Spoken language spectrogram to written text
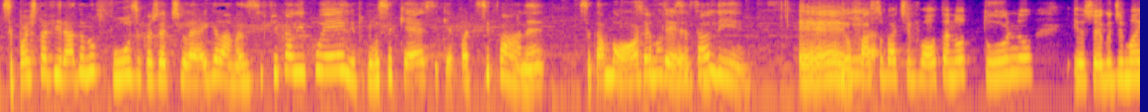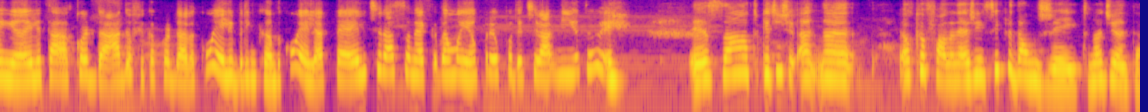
você pode estar virada no fuso com a jet lag lá, mas você fica ali com ele, porque você quer, você quer participar, né? Você tá morta, mas você tá ali. É, e eu faço bate-volta noturno, eu chego de manhã, ele tá acordado, eu fico acordada com ele, brincando com ele, até ele tirar a soneca da manhã para eu poder tirar a minha também. Exato, que a gente. É o que eu falo, né? A gente sempre dá um jeito, não adianta.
